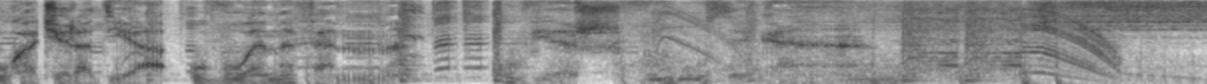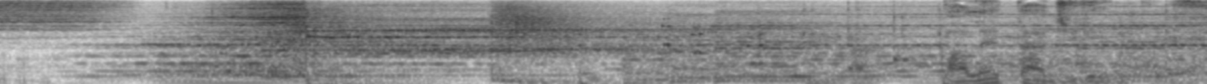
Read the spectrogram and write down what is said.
Słuchacie radia UWMFM. Uwierz w muzykę. Paleta dźwięków.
